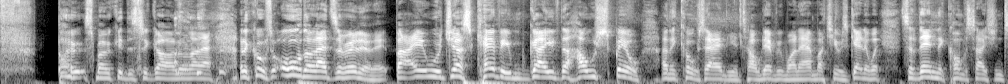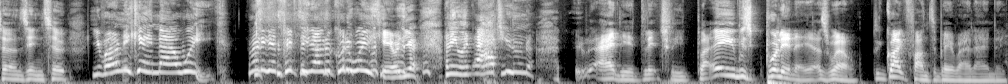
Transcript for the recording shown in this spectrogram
Boat smoking the cigar and all like that. And of course, all the lads are in on it, but it was just Kevin gave the whole spiel. And of course, Andy had told everyone how much he was getting away. So then the conversation turns into, You're only getting that a week. You're only getting 1500 quid a week here. And, you and he went, How do you know? Andy had literally played. He was brilliant at it as well. Great fun to be around Andy.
